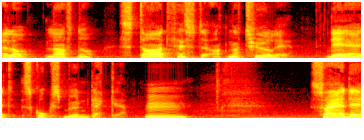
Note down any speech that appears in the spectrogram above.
eller la oss nå stadfeste at naturlig, det er et skogsbunndekke. Mm. Så, det,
